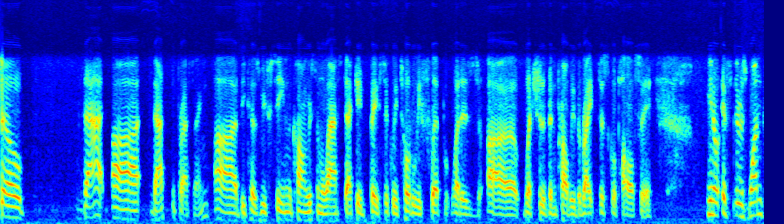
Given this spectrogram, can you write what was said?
So that uh, that's depressing uh, because we've seen the Congress in the last decade basically totally flip what is uh, what should have been probably the right fiscal policy. You know, if there's one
